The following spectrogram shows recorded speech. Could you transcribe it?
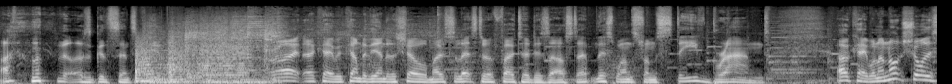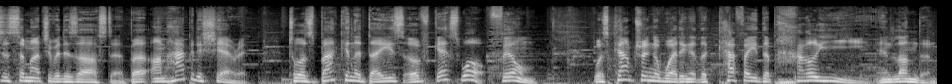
I thought that was good sense of humour. Right, okay, we've come to the end of the show almost, so let's do a photo disaster. This one's from Steve Brand. Okay, well, I'm not sure this is so much of a disaster, but I'm happy to share it. Twas back in the days of, guess what, film. Was capturing a wedding at the Café de Paris in London.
